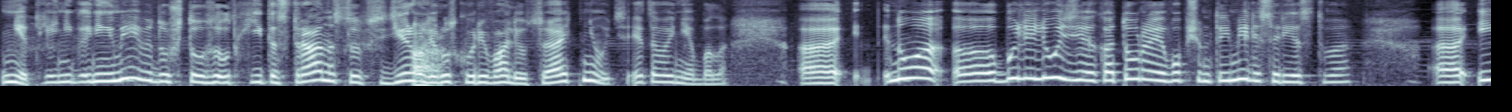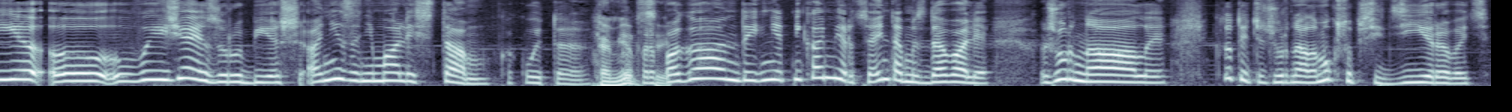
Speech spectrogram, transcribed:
нет, я не, не имею в виду, что вот какие-то страны субсидировали А. русскую революцию. Отнюдь. Этого не было. А, Но э, были люди, которые, в общем-то, имели средства. И выезжая за рубеж, они занимались там какой-то Коммерцией? пропагандой. Нет, не коммерцией. Они там издавали журналы. Кто-то эти журналы мог субсидировать.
